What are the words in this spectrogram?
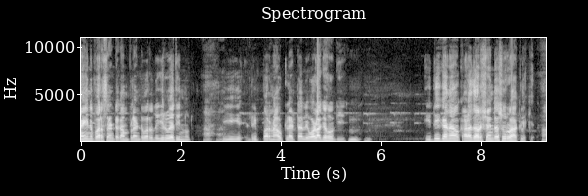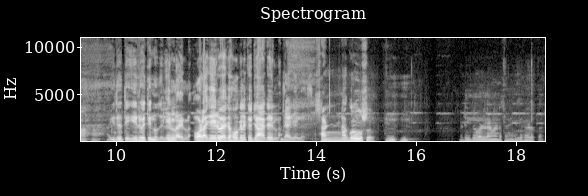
ನೈನ್ ಪರ್ಸೆಂಟ್ ಕಂಪ್ಲೇಂಟ್ ಬರೋದು ಇರುವೆ ತಿನ್ನೋದು. ಈ ಡ್ರಿಪ್ಪರ್ನ ಔಟ್ಲೆಟ್ಟಲ್ಲಿ ಒಳಗೆ ಹೋಗಿ ಇದೀಗ ನಾವು ಕಳೆದ ವರ್ಷದಿಂದ ಶುರು ಹಾಕ್ಲಿಕ್ಕೆ. ಹಾಂ ಹಾಂ. ಇದು ತಿ- ಇರುವೆ ತಿನ್ನುವುದಿಲ್ಲ? ಇಲ್ಲ ಇಲ್ಲ. ಒಳಗೆ ಇರುವೆಗೆ ಹೋಗ್ಲಿಕ್ಕೆ ಜಾಗ ಇಲ್ಲ. ಜಾಗ ಇಲ್ಲ. ಸಣ್ಣ ಗ್ರೂವ್ಸ್ ಹ್ಮ್ ಹ್ಮ್. ಇದು ಒಳ್ಳೆ ಮೆಣಸು ನಿಮಗೆ ಹೇಳ್ತಾರೆ.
